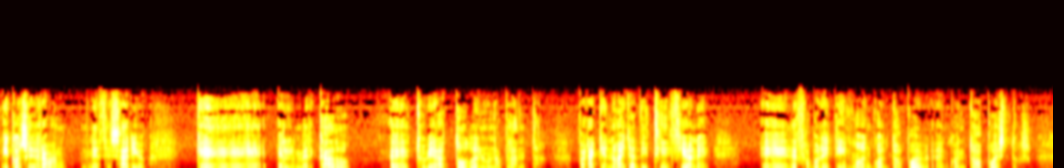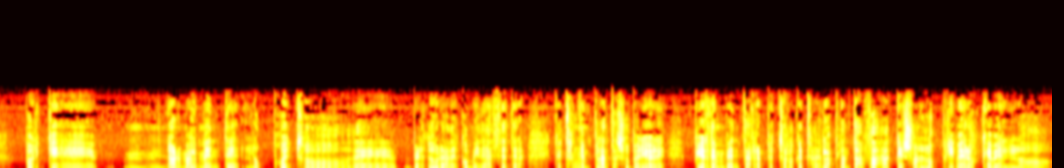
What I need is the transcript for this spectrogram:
y consideraban necesario que el mercado eh, estuviera todo en una planta, para que no haya distinciones eh, de favoritismo en cuanto a, en cuanto a puestos porque mm, normalmente los puestos de verdura, de comida, etcétera, que están en plantas superiores, pierden ventas respecto a los que están en las plantas bajas, que son los primeros que ven los,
